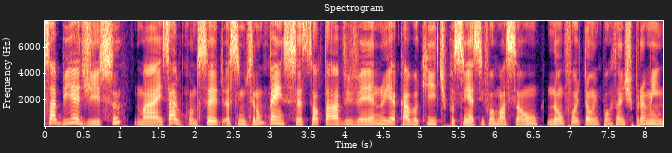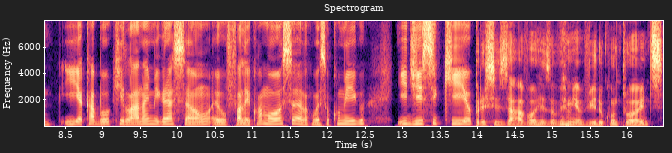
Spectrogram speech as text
sabia disso, mas sabe, quando você, assim, você não pensa, você só tá vivendo e acaba que, tipo assim, essa informação não foi tão importante para mim. E acabou que lá na imigração eu falei com a moça, ela conversou comigo e disse que eu precisava resolver minha vida o quanto antes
